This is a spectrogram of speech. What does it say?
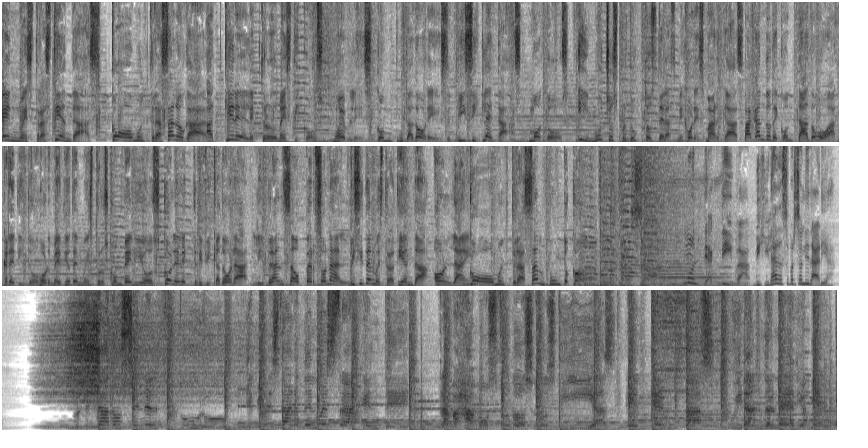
En nuestras tiendas, como Ultrasan Hogar, adquiere electrodomésticos, muebles, computadores, bicicletas, motos y muchos productos de las mejores marcas, pagando de contado o a crédito por medio de nuestros convenios con electrificadora, libranza o personal. Visita nuestra tienda online comultrasan.com. Multiactiva, vigilada solidaria. Proyectados en el futuro y el bienestar de nuestra gente, trabajamos todos los días en cuidando el medio ambiente.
